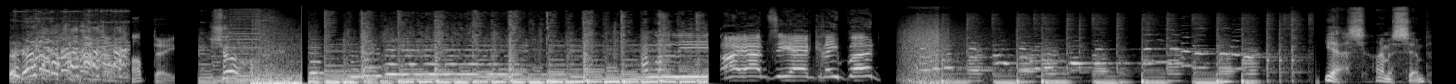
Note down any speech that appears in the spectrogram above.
Update. Sure. I'm gonna leave! I am the angry bird! Yes, I'm a simp.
